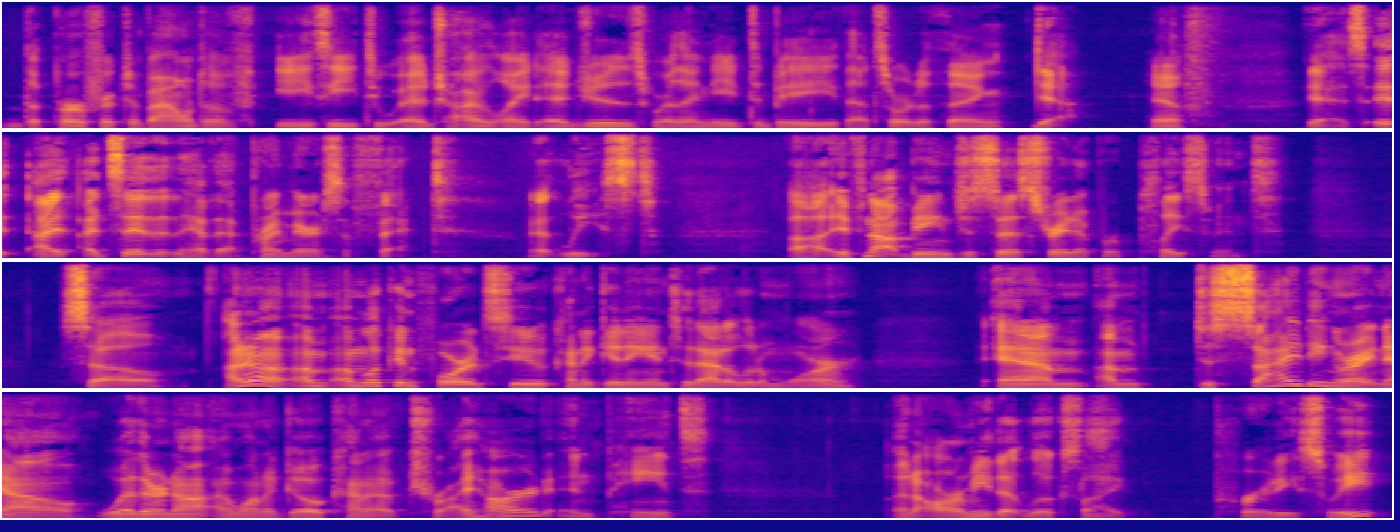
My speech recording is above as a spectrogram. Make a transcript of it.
the perfect amount of easy to edge highlight edges where they need to be, that sort of thing. Yeah. Yeah. Yeah, it's, it, I, I'd say that they have that Primaris effect, at least. Uh, if not being just a straight up replacement. So, I don't know. I'm, I'm looking forward to kind of getting into that a little more. And I'm, I'm deciding right now whether or not I want to go kind of try hard and paint an army that looks like pretty sweet.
